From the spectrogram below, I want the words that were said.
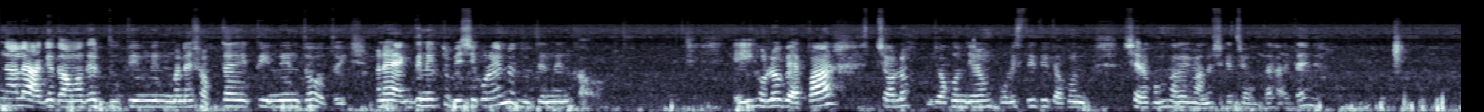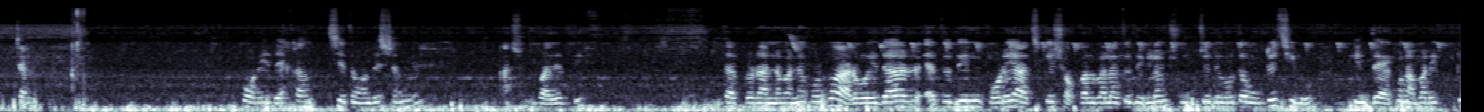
নাহলে আগে তো আমাদের দু, তিন দিন মানে সপ্তাহে তিন দিন তো হতোই। মানে একদিন একটু বেশি করে না, দু, তিন দিন খাওয়া। এই হলো ব্যাপার। চলো, যখন যেরকম পরিস্থিতি তখন সেরকমভাবে মানুষকে চলতে হয়, তাই না? চলো। পরে দেখা হচ্ছে তোমাদের সঙ্গে। আসুন বাজার দিক। তারপর রান্নাবান্না করব। আর ওয়েদার এতদিন পরে, আজকে সকালবেলা তো দেখলাম সূর্য দেবতা উঠেছিল। কিন্তু এখন আবার একটু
